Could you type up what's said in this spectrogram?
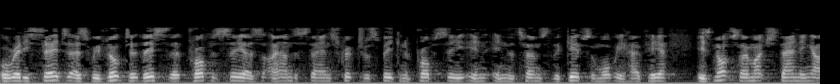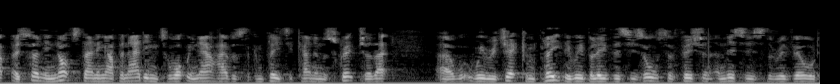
Already said, as we've looked at this, that prophecy, as I understand Scripture speaking of prophecy in, in the terms of the gifts and what we have here, is not so much standing up, uh, certainly not standing up and adding to what we now have as the completed canon of Scripture. That uh, we reject completely. We believe this is all sufficient and this is the revealed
